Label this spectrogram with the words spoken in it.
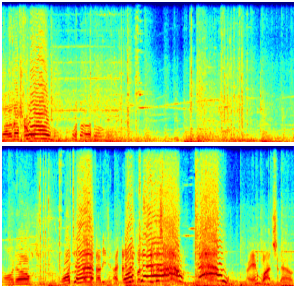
Not enough room! oh no. Watch I out! thought he, I thought he was Watch about to do this. No! I am watching out.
